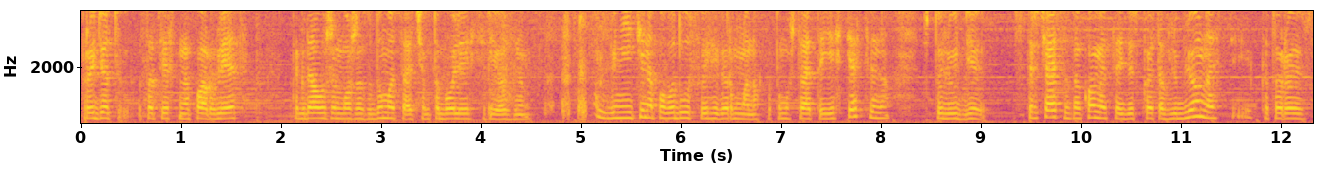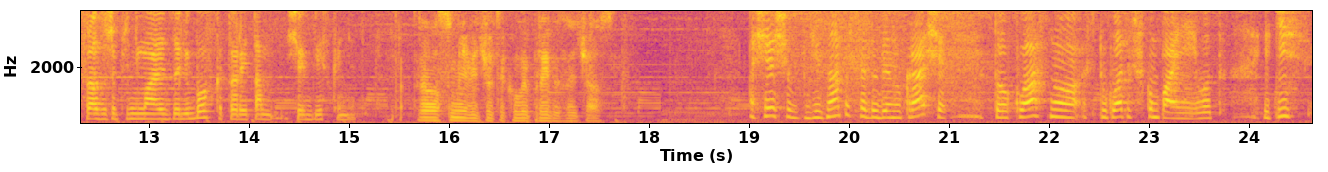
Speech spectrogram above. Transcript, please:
пройдет, соответственно, пару лет, тогда уже можно задуматься о чем-то более серьезном. Как бы не идти на поводу у своих гормонов, потому что это естественно, что люди встречаются, знакомятся, идет какая-то влюбленность, и- которую сразу же принимают за любовь, которой там еще и близко нет. Треба самі відчути, коли прийде цей час. А ще щоб дізнатися людину краще, то класно спілкуватися в компанії. От якісь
